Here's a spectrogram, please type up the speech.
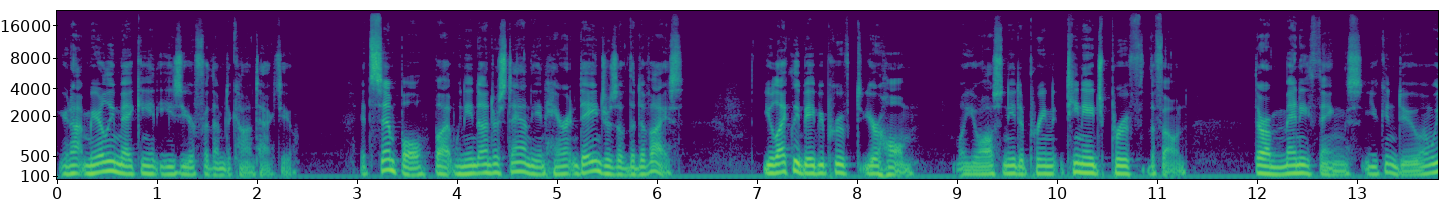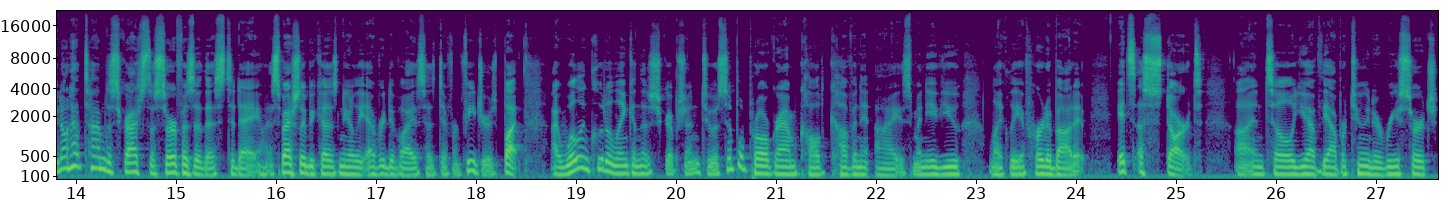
you're not merely making it easier for them to contact you. It's simple, but we need to understand the inherent dangers of the device. You likely baby proofed your home well, you also need to pre- teenage proof the phone. There are many things you can do, and we don't have time to scratch the surface of this today, especially because nearly every device has different features. But I will include a link in the description to a simple program called Covenant Eyes. Many of you likely have heard about it. It's a start uh, until you have the opportunity to research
